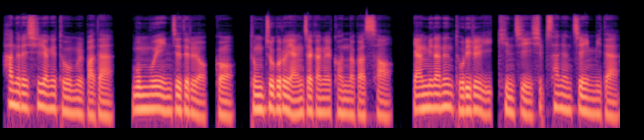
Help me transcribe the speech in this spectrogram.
하늘의 신령의 도움을 받아 문무의 인재들을 얻고 동쪽으로 양자강을 건너가서 양민하는 도리를 익힌 지 14년째입니다.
